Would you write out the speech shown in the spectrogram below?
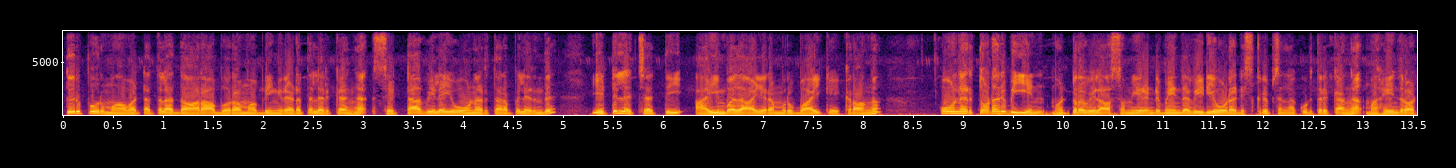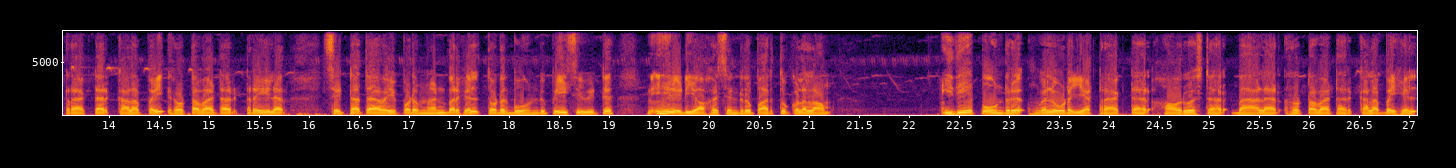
திருப்பூர் மாவட்டத்தில் தாராபுரம் அப்படிங்கிற இடத்துல இருக்காங்க. செட்டா விலை ஓனர் தரப்பிலிருந்து எட்டு லட்சத்தி ஐம்பதாயிரம் ரூபாய் கேட்குறாங்க ஓனர் தொடர்பு எண் மற்றும் விலாசம் இரண்டுமே இந்த வீடியோவோட டிஸ்கிரிப்ஷனில் கொடுத்துருக்காங்க. மஹேந்திரா டிராக்டர் கலப்பை ரொட்டவேட்டர் ட்ரெய்லர் செட்டாக தேவைப்படும் நண்பர்கள் தொடர்பு கொண்டு பேசிவிட்டு நேரடியாக சென்று பார்த்து கொள்ளலாம். இதே போன்று உங்களுடைய டிராக்டர் ஹார்வெஸ்டர் பேலர் ரொட்டவேட்டர் கலப்பைகள்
